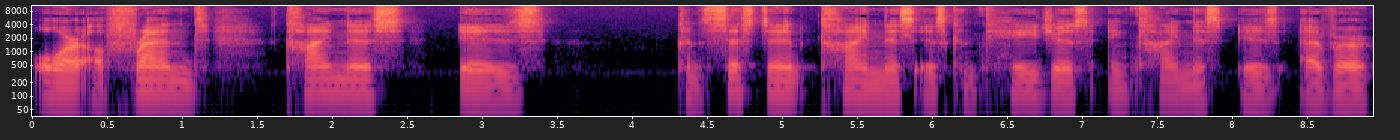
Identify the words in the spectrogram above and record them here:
or a friend. Kindness is consistent, kindness is contagious, and kindness is ever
